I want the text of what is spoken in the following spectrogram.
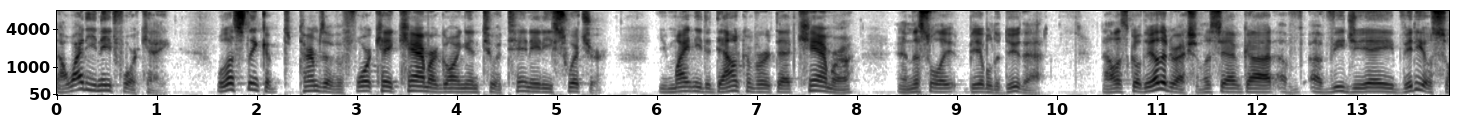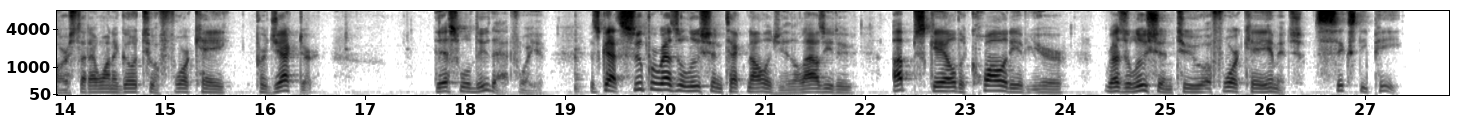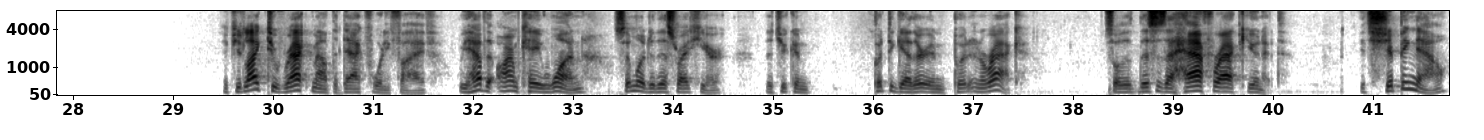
Now, why do you need 4K? Well, let's think in terms of a 4K camera going into a 1080 switcher. You might need to down convert that camera, and this will be able to do that. Now let's go the other direction. Let's say I've got a, a VGA video source that I want to go to a 4K projector. This will do that for you. It's got super resolution technology that allows you to upscale the quality of your resolution to a 4K image, 60p. If you'd like to rack mount the DAC 45, we have the RMK-1, similar to this right here, that you can put together and put in a rack. So this is a half rack unit. It's shipping now,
